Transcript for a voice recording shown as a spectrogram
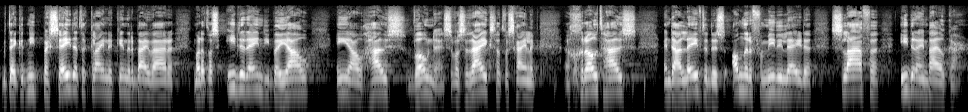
betekent niet per se dat er kleine kinderen bij waren, maar dat was iedereen die bij jou in jouw huis woonde. En ze was rijk, ze had waarschijnlijk een groot huis. En daar leefden dus andere familieleden, slaven, iedereen bij elkaar.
